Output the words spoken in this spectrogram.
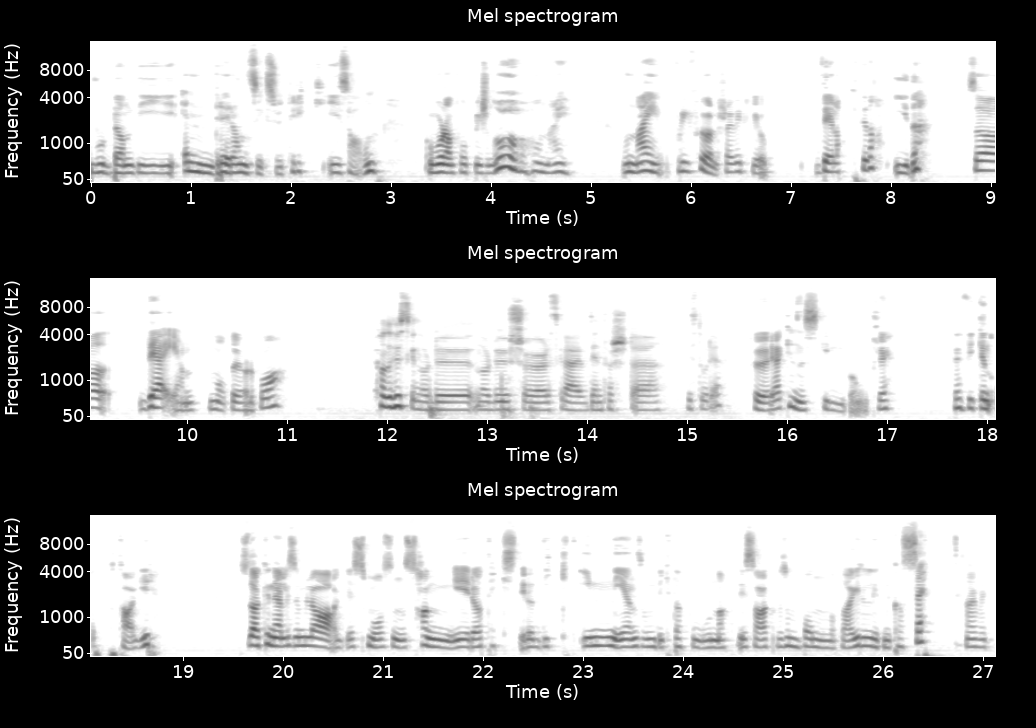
hvordan de endrer ansiktsuttrykk i salen. Og hvordan folk blir sånn 'Å, å nei'. Å nei. For de føler seg virkelig delaktig da, i det. Så det er én måte å gjøre det på. Kan du huske når du, når du sjøl skrev din første historie? Før jeg kunne skrive ordentlig. Jeg fikk en opptaker. Så da kunne jeg liksom lage små sånne sanger og tekster og dikt inn i en sånn diktafonaktig sak med sånn båndopptaker, en liten kassett som jeg fikk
